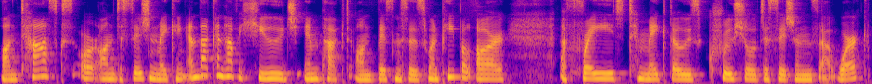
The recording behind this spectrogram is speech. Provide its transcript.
on tasks or on decision making, and that can have a huge impact on businesses when people are afraid to make those crucial decisions at work.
